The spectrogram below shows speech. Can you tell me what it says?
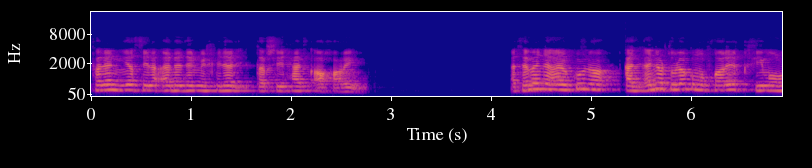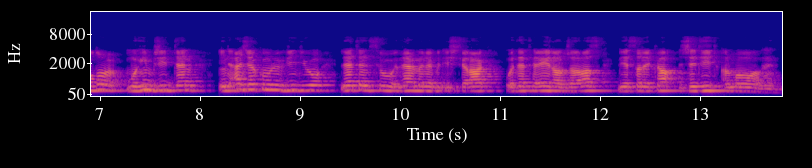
فلن يصل أبدا من خلال ترشيحات الآخرين. أتمنى أن أكون قد أنرت لكم الطريق في موضوع مهم جدا. إن أعجبكم الفيديو لا تنسوا دعمنا بالاشتراك وتفعيل الجرس ليصلك جديد المواضيع.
